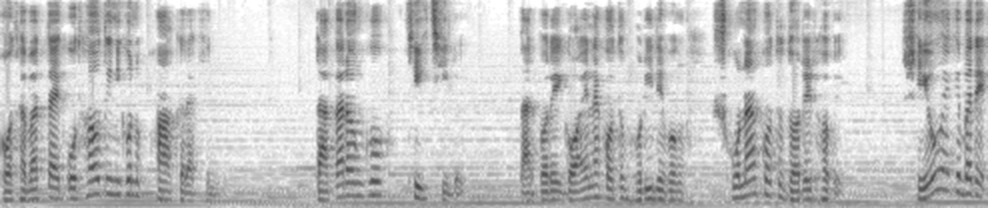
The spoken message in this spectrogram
কথাবার্তায় কোথাও তিনি কোনো ফাঁক রাখেন টাকার অঙ্ক ঠিক ছিল তারপরে গয়না কত ভরির এবং সোনা কত দরের হবে সেও একেবারে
